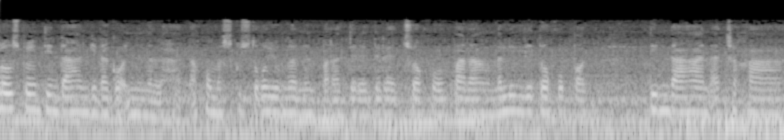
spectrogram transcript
close po yung tindahan, ginagawa nyo na lahat. Ako, mas gusto ko yung ganun para dire-diretso ako. Parang nalilito ko pag tindahan at saka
